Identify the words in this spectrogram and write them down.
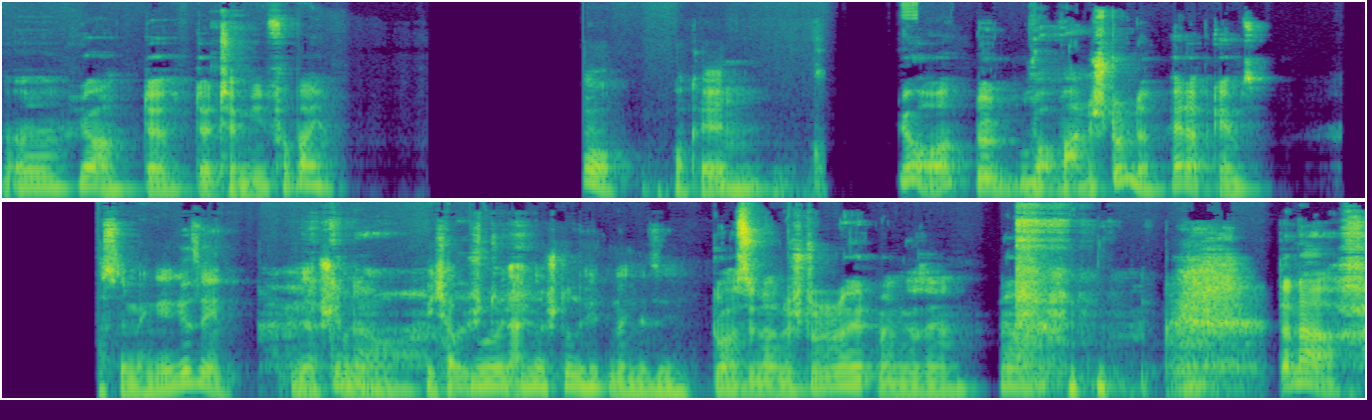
äh, ja, der, der Termin vorbei. Oh, okay. Mhm. Ja, war, war eine Stunde. Head-Up Games. Hast eine Menge gesehen in der Stunde. Genau, ich habe nur in einer Stunde Hitman gesehen. Du hast in einer Stunde Hitman gesehen. Ja. Danach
